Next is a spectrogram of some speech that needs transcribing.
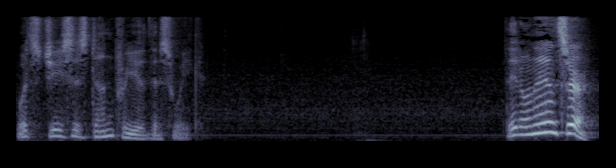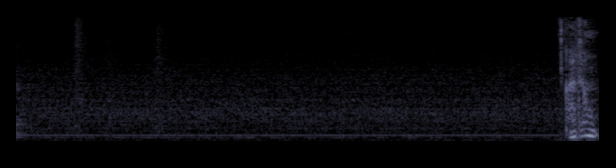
what's Jesus done for you this week? They don't answer. I don't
